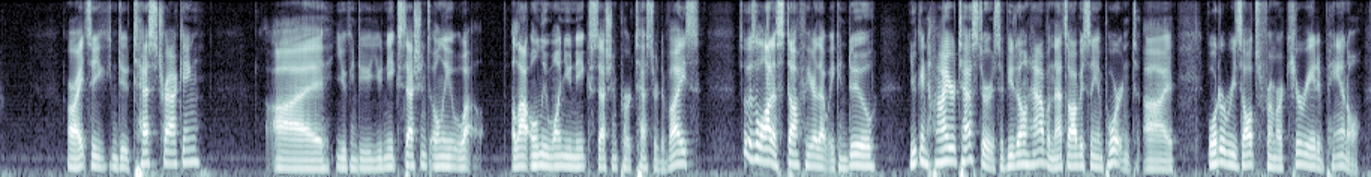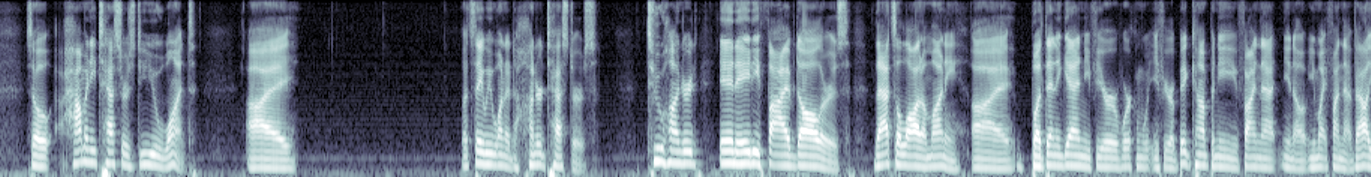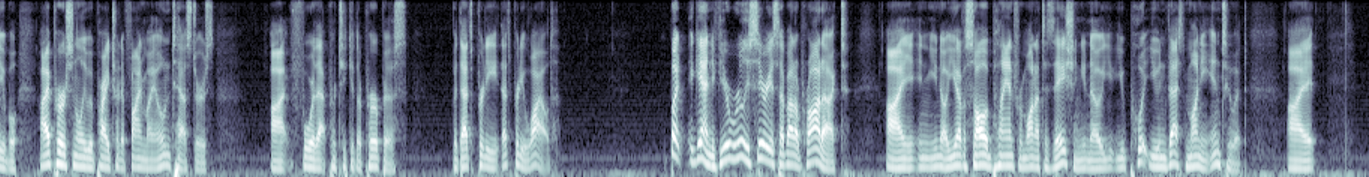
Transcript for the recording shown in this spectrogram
All right, so you can do test tracking. Uh, you can do unique sessions. Only allow only one unique session per tester device. So there's a lot of stuff here that we can do. You can hire testers if you don't have them. That's obviously important. Uh, order results from our curated panel. So how many testers do you want? Uh, let's say we wanted 100 testers. $285. That's a lot of money. Uh, but then again, if you're working with, if you're a big company, you find that, you know, you might find that valuable. I personally would probably try to find my own testers uh, for that particular purpose. But that's pretty that's pretty wild. But again, if you're really serious about a product, uh, and you know you have a solid plan for monetization, you know you, you put you invest money into it. Uh,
